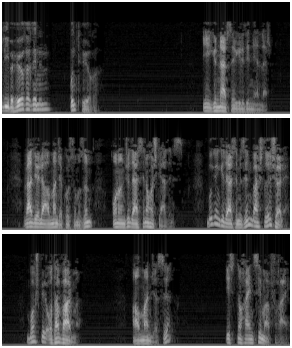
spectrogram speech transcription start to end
Liebe Hörerinnen und Hörer. İyi günler sevgili dinleyenler. Radyo ile Almanca kursumuzun 10. dersine hoş geldiniz. Bugünkü dersimizin başlığı şöyle. Boş bir oda var mı? Almancası Ist noch ein Zimmer frei?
